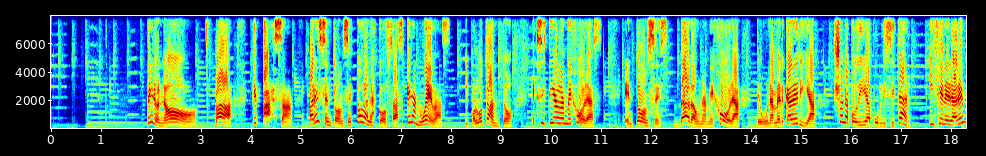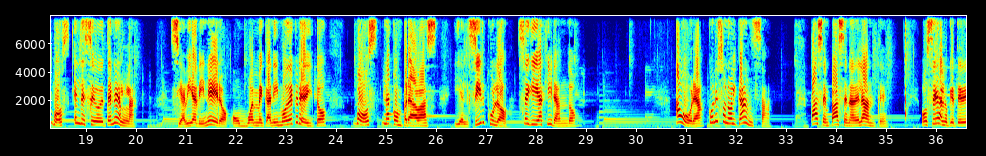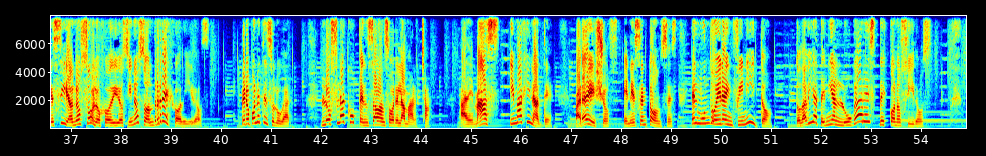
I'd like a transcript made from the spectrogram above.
Pero no, va, ¿qué pasa? Para ese entonces todas las cosas eran nuevas y por lo tanto existían las mejoras. Entonces, dada una mejora de una mercadería, yo la podía publicitar y generar en vos el deseo de tenerla. Si había dinero o un buen mecanismo de crédito, vos la comprabas y el círculo seguía girando. Ahora, con eso no alcanza. Pasen, pasen adelante. O sea, lo que te decía, no solo jodidos, sino son re jodidos. Pero ponete en su lugar. Los flacos pensaban sobre la marcha. Además, imagínate, para ellos, en ese entonces, el mundo era infinito. Todavía tenían lugares desconocidos.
